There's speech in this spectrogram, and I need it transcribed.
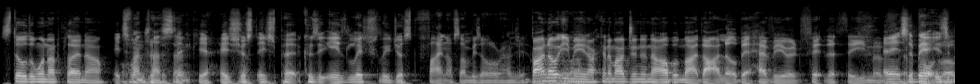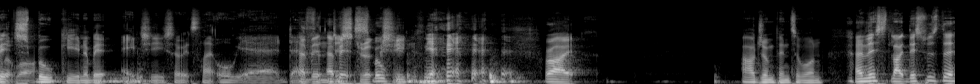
Still the one I'd play now. It's 100%. fantastic. Yeah, it's just it's because it is literally just fighting off zombies all around you. But I know what you mean. I can imagine an album like that a little bit heavier and fit the theme of. And it's of a bit it's a bit spooky and a bit edgy, so it's like oh yeah, death bit- and a bit destruction. spooky. yeah, Right. I'll jump into one. And this, like, this was the.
